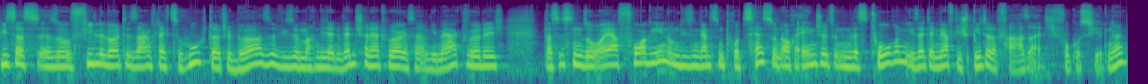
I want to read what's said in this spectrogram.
Wie ist das? Also viele Leute sagen vielleicht so, huch, deutsche Börse, wieso machen die denn Venture Network? Das ist ja irgendwie merkwürdig. Was ist denn so euer Vorgehen, um diesen ganzen Prozess und auch Angels und Investoren, ihr seid ja mehr auf die spätere Phase eigentlich fokussiert, ne,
